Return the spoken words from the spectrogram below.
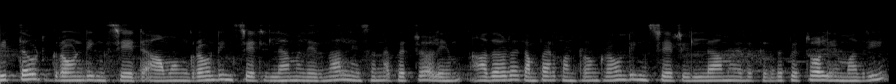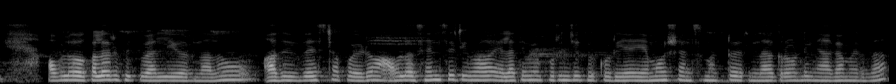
வித்தவுட் கிரவுண்டிங் ஸ்டேட் ஆமாம் கிரவுண்டிங் ஸ்டேட் இல்லாமல் இருந்தால் நீ சொன்ன பெட்ரோலியம் அதோட கம்பேர் பண்ணுறோம் கிரவுண்டிங் ஸ்டேட் இல்லாமல் இருக்கிறது பெட்ரோலியம் மாதிரி. அவ்வளோ கலோரிஃபிக் வேல்யூ இருந்தாலும் அது வேஸ்ட்டாக போயிடும். அவ்வளோ சென்சிட்டிவாக எல்லாத்தையுமே புரிஞ்சிக்கக்கூடிய எமோஷன்ஸ் மட்டும் இருந்தால் கிரவுண்டிங் ஆகாமல் இருந்தால்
